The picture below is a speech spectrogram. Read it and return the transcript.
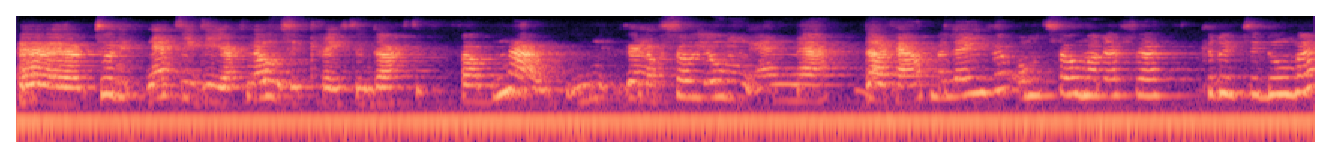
Uh, toen ik net die diagnose kreeg, toen dacht ik van, nou, ik ben nog zo jong en uh, daar gaat mijn leven, om het zo maar even cru te noemen.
